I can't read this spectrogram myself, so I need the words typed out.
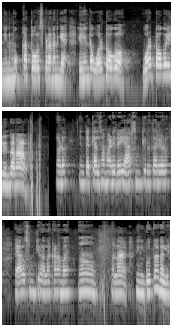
ನಿನ್ನ ಮುಖ ತೋರಿಸ್ಬೇಡ ನನಗೆ. ಇಲ್ಲಿಂದ ಹೊರಟೋಗು. ಹೊರಟೋಗು ಇಲ್ಲಿಂದನಾ? ನೋಡು ಇಂಥ ಕೆಲಸ ಮಾಡಿದರೆ ಯಾರು ಸುಮ್ಕಿರ್ತಾರೆ ಹೇಳು. ಯಾರು ಸುಮ್ಕಿರಲ್ಲ ಕಣಮ್ಮ. ಹ್ಞೂ ಅಲ್ಲ ನಿನಗೆ ಗೊತ್ತಾಗಲ್ಲಿ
